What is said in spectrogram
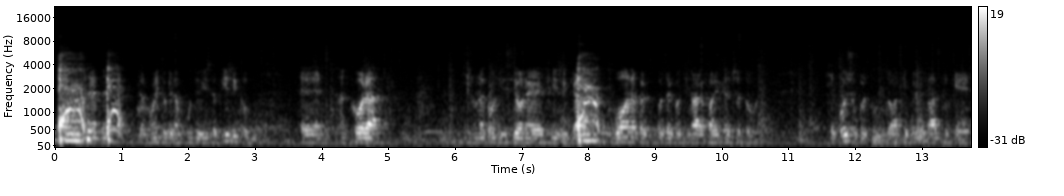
dal momento che da un punto di vista fisico è ancora in una condizione fisica buona per poter continuare a fare il calciatore e poi soprattutto anche per il fatto che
